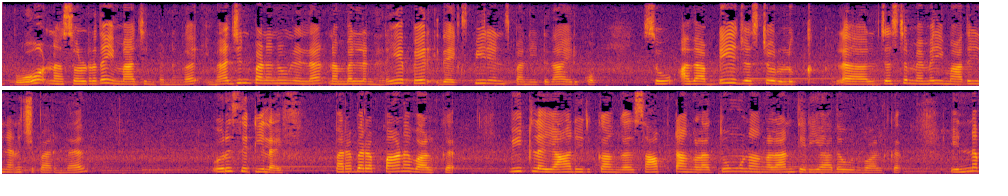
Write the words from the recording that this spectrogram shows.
இப்போது நான் சொல்கிறத இமேஜின் பண்ணுங்கள் இமேஜின் பண்ணணும்னு இல்லை நம்மள நிறைய பேர் இதை எக்ஸ்பீரியன்ஸ் பண்ணிட்டு தான் இருக்கோம். ஸோ அதை அப்படியே ஜஸ்ட் ஒரு லுக் ஜஸ்ட் மெமரி மாதிரி நினச்சி பாருங்கள் ஒரு சிட்டி லைஃப் பரபரப்பான வாழ்க்கை. வீட்டில் யார் இருக்காங்க சாப்பிட்டாங்களா தூங்குனாங்களான்னு தெரியாத ஒரு வாழ்க்கை. என்ன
